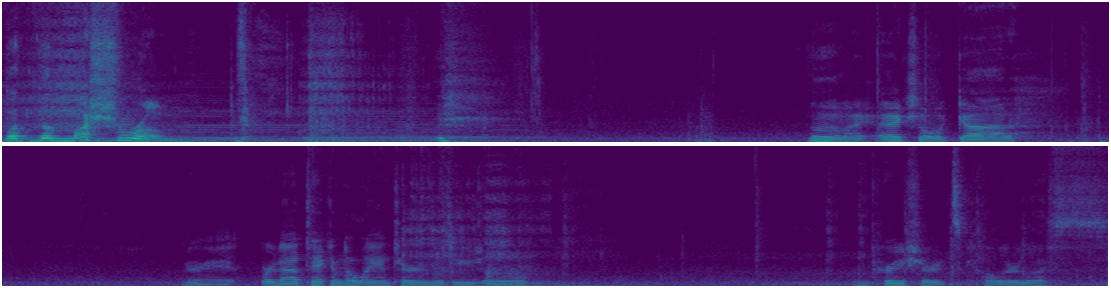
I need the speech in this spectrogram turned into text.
But the mushroom. Actual god. Alright, we're not taking the lantern as usual. I'm pretty sure it's colorless.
